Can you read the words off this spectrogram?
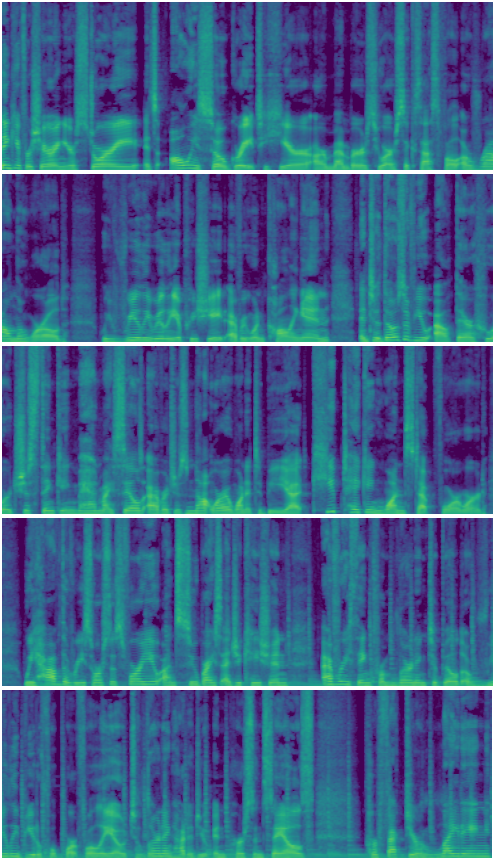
Thank you for sharing your story. It's always so great to hear our members who are successful around the world. We really, really appreciate everyone calling in. And to those of you out there who are just thinking, man, my sales average is not where I want it to be yet, keep taking one step forward. We have the resources for you on Sue Bryce Education, everything from learning to build a really beautiful portfolio to learning how to do in person sales perfect your lighting,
